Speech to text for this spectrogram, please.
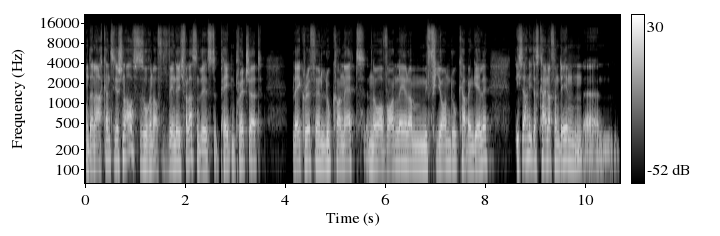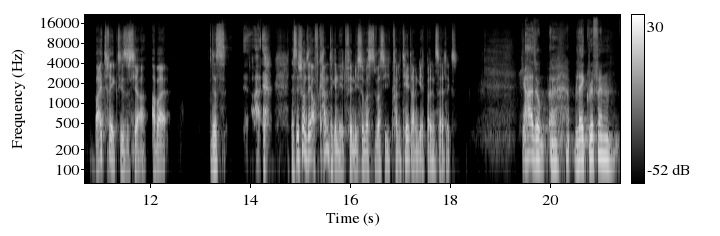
Und danach kannst du dir schon aussuchen, auf wen du dich verlassen willst. Peyton Pritchard, Blake Griffin, Luke Cornett, Noah Vonley oder Mfiondu Kabengele. Ich sage nicht, dass keiner von denen äh, beiträgt dieses Jahr, aber das, das ist schon sehr auf Kante genäht, finde ich, so was, was die Qualität angeht bei den Celtics. Ja, also äh, Blake Griffin,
